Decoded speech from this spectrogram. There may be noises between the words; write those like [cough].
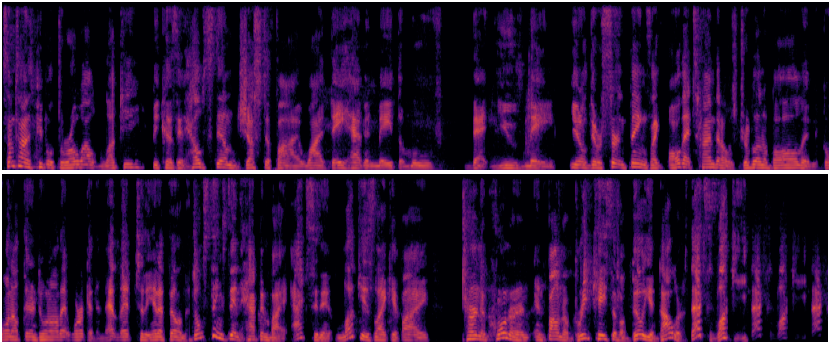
Sometimes people throw out lucky because it helps them justify why they haven't made the move that you've made. You know, there were certain things like all that time that I was dribbling a ball and going out there and doing all that work, and then that led to the NFL. And those things didn't happen by accident. Luck is like if I turned a corner and, and found a briefcase of a billion dollars. That's lucky. That's lucky. That's lucky. That's lucky.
